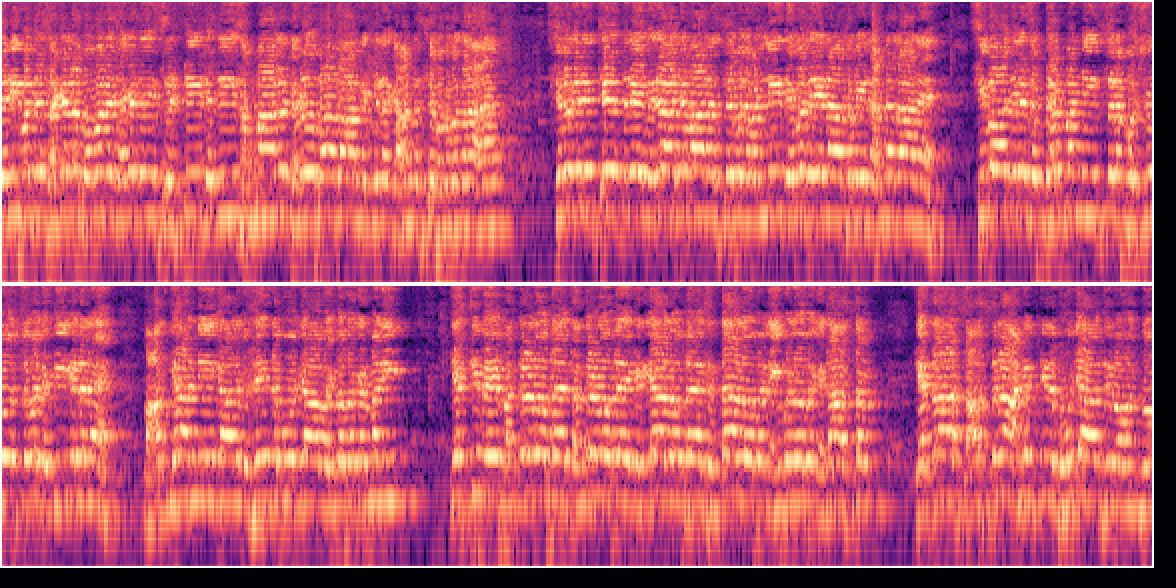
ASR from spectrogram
ಶ್ರೀಮದ್ ಸಕಲ ಭವನ ಜಗತಿ ಸೃಷ್ಟಿ ಗತಿ ಸಮ್ಮಾನ ತಡೋಭಾವಾನಿಖಿಲ ಕಾರಣಸ್ಯ ಭಗವತಃ ಶಿವಗಿರಿ ಕ್ಷೇತ್ರೆ ವಿರಾಜಮಾನ ಶಿವವಲ್ಲಿ ದೇವದೇನಾಥಮೈ ಅನ್ನದಾನ ಶಿವಾದಿರ ಸುಬ್ರಹ್ಮಣ್ಯೇಶ್ವರ ಪುರುಷೋತ್ಸವ ಗತಿಗಣನ ಮಾಧ್ಯಾಹ್ನೇ ಕಾಲ ವಿಶೇಷ ಪೂಜಾ ವೈಭವ ಕರ್ಮಣಿ यस्ति वे मन्त्रलोभ तन्त्रलोभ क्रियालोभ सिद्धालोभ नैवलोभ यथास्तम् यथा शास्त्र अनुज्ञ भूजाति भवन्तो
